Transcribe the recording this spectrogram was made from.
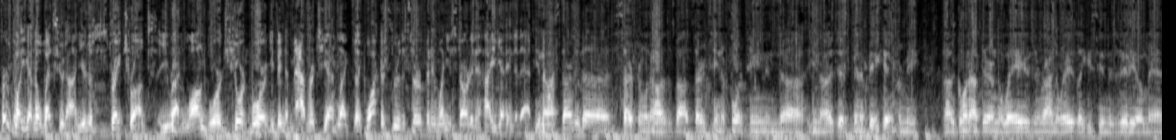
First of all, you got no wetsuit on. You're just straight trunks. You ride longboard, shortboard. You've been to Mavericks yet? Like, like walk us through the surfing and when you started and how you got into that. You know, I started uh, surfing when I was about 13 or 14, and uh, you know, it's just been a big hit for me. Uh, going out there on the waves and riding the waves like you see in this video, man.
